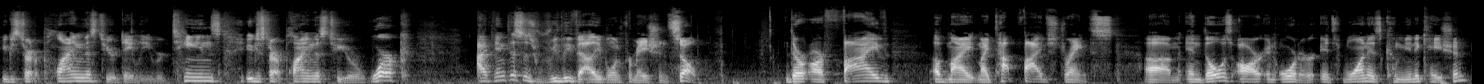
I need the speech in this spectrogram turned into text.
You can start applying this to your daily routines. You can start applying this to your work. I think this is really valuable information. So, there are five of my, my top five strengths, um, and those are in order. It's one is communication.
